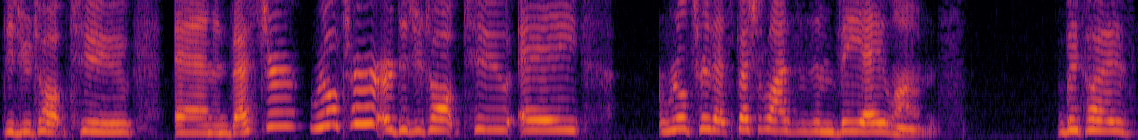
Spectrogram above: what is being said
Did you talk to an investor realtor or did you talk to a realtor that specializes in VA loans? Because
